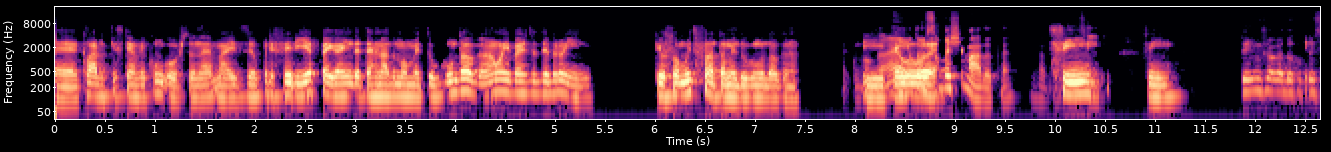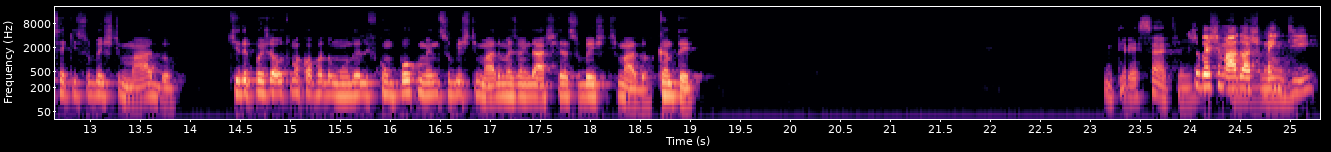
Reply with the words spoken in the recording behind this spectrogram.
é claro que isso tem a ver com gosto, né? Mas eu preferia pegar em determinado momento o Gundogan ao invés do De Bruyne. Que eu sou muito fã também do Gundogan. É, com E é tem outro o- subestimado, tá? Sim, sim. Tem um jogador que eu pensei aqui subestimado, que depois da última Copa do Mundo ele ficou um pouco menos subestimado, mas eu ainda acho que ele é subestimado. Kanté. Interessante, hein? Subestimado, eu acho. Mendy.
